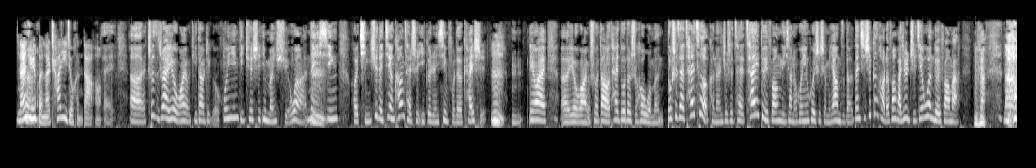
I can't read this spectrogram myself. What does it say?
男女本来差异就很大啊。对，呃，除此之外，也有网友提到，这个婚姻的确是一门学问啊，内心和情绪的健康才是一个人幸福的开始。嗯嗯，另外，呃，也有网友说到，太多的时候我们都是在猜测，可能就是在猜对方理想的婚姻会是什么样子的。但其实更好的方法就是直接问对方嘛，对吧？呃但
